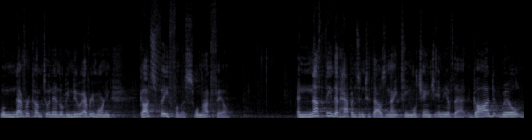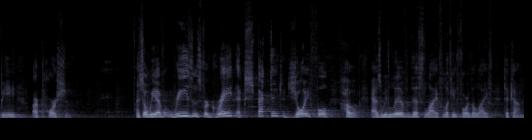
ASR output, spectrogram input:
will never come to an end. It will be new every morning. God's faithfulness will not fail. And nothing that happens in 2019 will change any of that. God will be our portion. And so we have reasons for great, expectant, joyful hope as we live this life looking for the life to come.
